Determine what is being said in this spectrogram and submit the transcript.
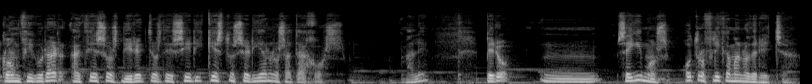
Configurar accesos directos de Siri, que estos serían los atajos. ¿Vale? Pero mm, seguimos, otro flick a mano derecha.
